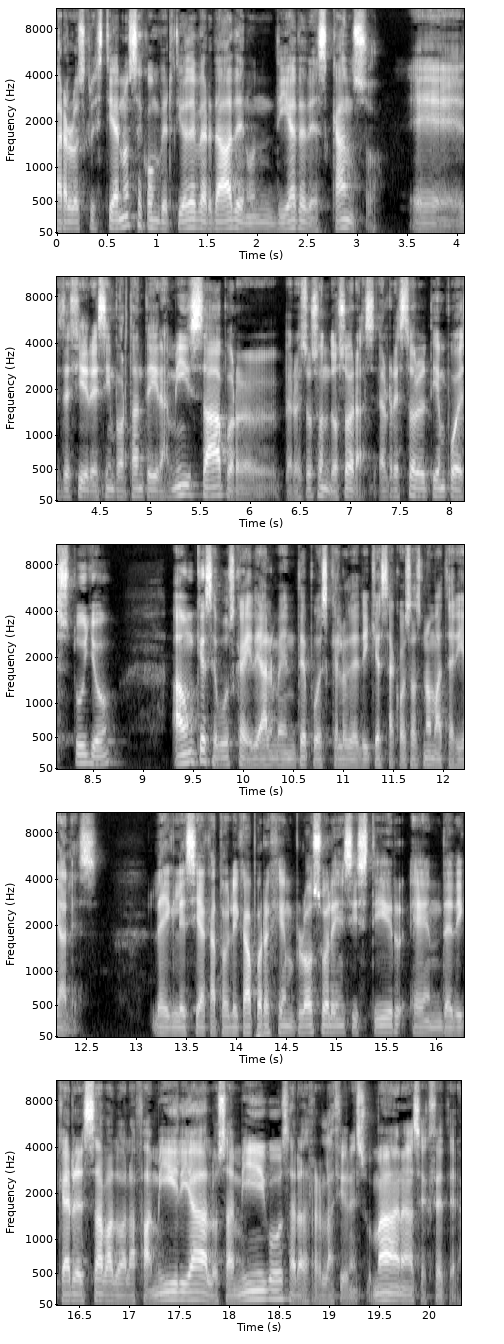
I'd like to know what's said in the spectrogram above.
Para los cristianos se convirtió de verdad en un día de descanso, eh, es decir, es importante ir a misa, pero eso son dos horas. El resto del tiempo es tuyo, aunque se busca idealmente pues que lo dediques a cosas no materiales. La Iglesia Católica, por ejemplo, suele insistir en dedicar el sábado a la familia, a los amigos, a las relaciones humanas, etc.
